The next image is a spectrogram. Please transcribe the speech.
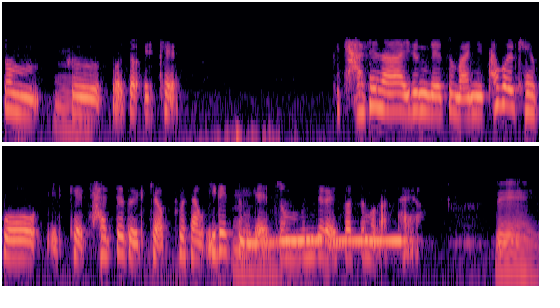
좀 음. 그 뭐죠 이렇게 그 자세나 이런 게 좀 많이 턱을 개고 이렇게 잘 때도 이렇게 옆으로 자고 이랬던 음. 게좀 문제가 있었던 것 같아요. 네,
